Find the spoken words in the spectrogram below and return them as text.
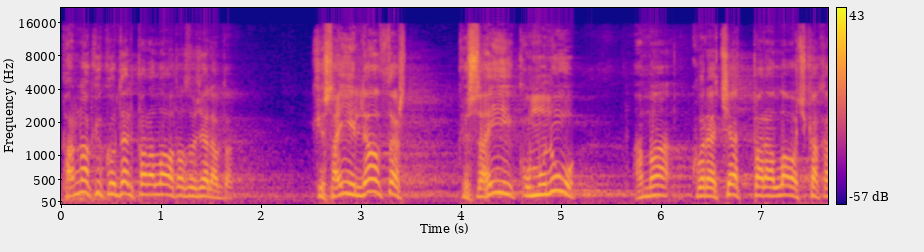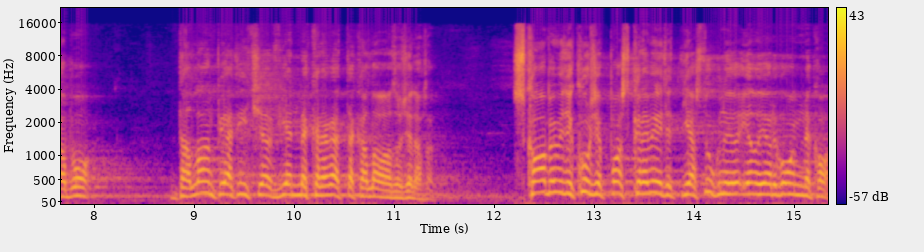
Paramendo ky kur del para Allahut azze ve xhel, apëton. Ky sa i lodht është, ky sa u ka munu, ama kur e qet para Allahut çka ka bo, dallon prej atij që vjen me krevet tek Allahu azze ve xhel, apëton. S'ka me veti kurgjo pos krevetit, jastëkun edhe jorganin e ka.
